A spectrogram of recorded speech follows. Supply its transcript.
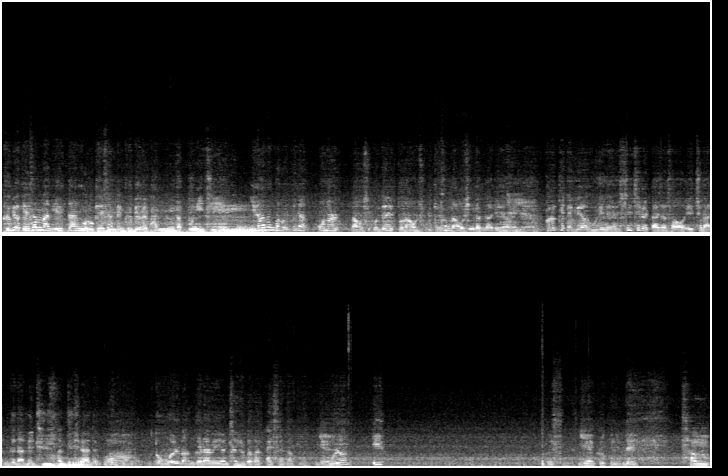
급여 계산만 일당으로 계산된 급여를 받는다 뿐이지 음. 일하는 거는 그냥 오늘 나오시고 내일 또 나오시고 계속 나오신단 말이에요. 예 예. 그렇게 되면 우리는 실질을 따져서 일주 만근하면 주휴수당 주셔야 되고 아, 또월 만근하면 연차 휴가가 발생하고 예. 물론 일 그렇습니다. 예, 그렇군요. 네. 참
